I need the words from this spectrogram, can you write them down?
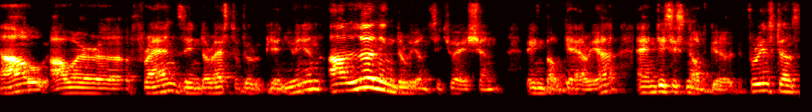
now our uh, friends in the rest of the European Union are learning the real situation in Bulgaria, and this is not good. For instance,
